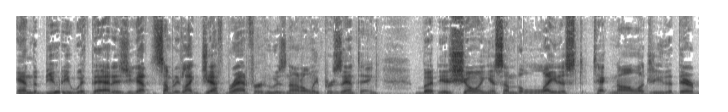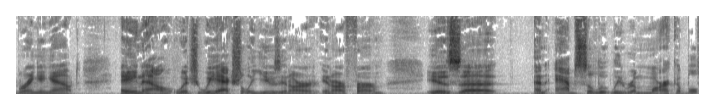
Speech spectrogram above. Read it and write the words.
And the beauty with that is you got somebody like Jeff Bradford who is not only presenting, but is showing us some of the latest technology that they're bringing out. ANOW, which we actually use in our in our firm, is uh, an absolutely remarkable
